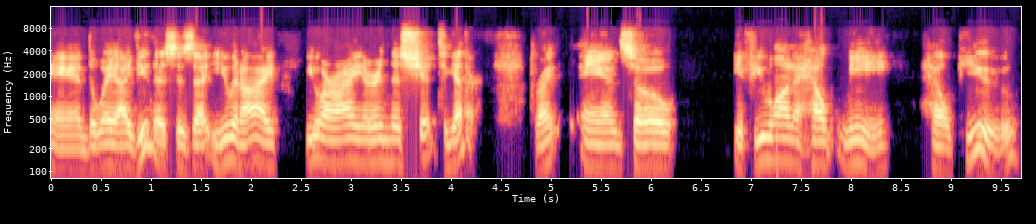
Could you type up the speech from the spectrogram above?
and the way i view this is that you and i you or i are in this shit together right? And so if you want to help me help you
